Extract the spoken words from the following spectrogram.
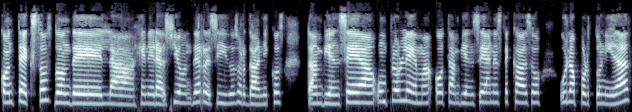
contextos donde la generación de residuos orgánicos también sea un problema o también sea en este caso una oportunidad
